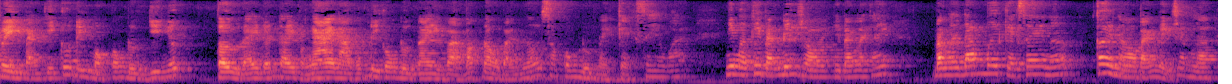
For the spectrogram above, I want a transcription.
vì bạn chỉ có đi một con đường duy nhất, từ đây đến đây và ngày nào cũng đi con đường này và bắt đầu bạn nói sao con đường này kẹt xe quá. Nhưng mà khi bạn đi rồi thì bạn lại thấy, bạn lại đam mê kẹt xe nữa. Có khi nào bạn nghĩ rằng là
